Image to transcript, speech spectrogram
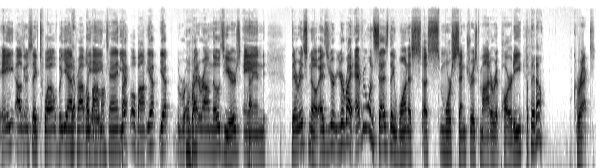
Eight, I was going to say 12, but yeah, yep, probably Obama. 8, 10. Yep, right. Obama. Yep, yep, r- mm-hmm. right around those years. And right. there is no, as you're, you're right, everyone says they want a, a more centrist, moderate party. But they don't. Correct.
